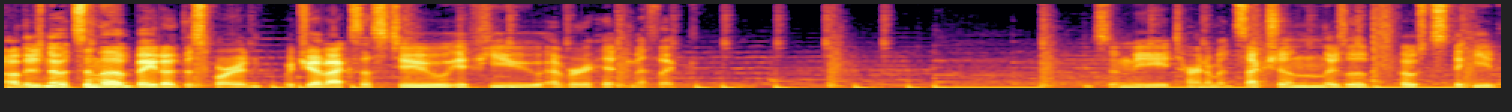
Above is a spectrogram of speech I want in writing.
Uh, there's notes in the beta Discord, which you have access to if you ever hit Mythic. It's in the tournament section. There's a post stickied.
